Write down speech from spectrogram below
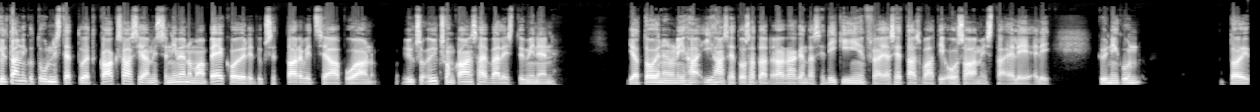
kyllä tämä on niin tunnistettu, että kaksi asiaa, missä nimenomaan PK-yritykset tarvitsevat apua, on, yksi, yksi on kansainvälistyminen ja toinen on ihan, ihan se, että osataan rakentaa se digi-infra ja se taas vaatii osaamista. Eli, eli kyllä niin kuin toi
